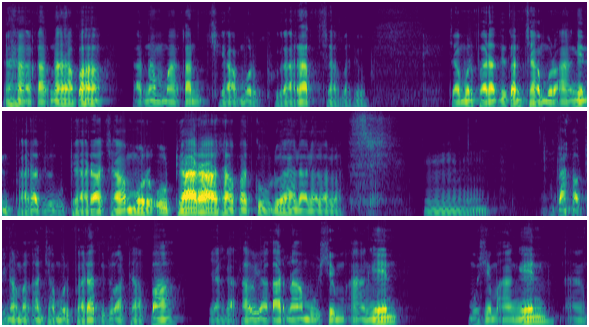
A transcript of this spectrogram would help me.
Nah, karena apa? Karena makan jamur barat sahabatku jamur barat itu kan jamur angin barat itu udara. Jamur udara sahabatku. Lah hmm. entah kalau dinamakan jamur barat itu ada apa ya nggak tahu ya karena musim angin musim angin eh,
